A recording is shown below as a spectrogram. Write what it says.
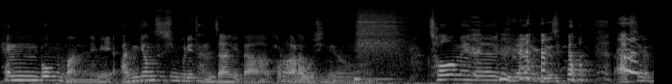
행복맘님이 안경 쓰신 분이 단장이다 바로 알아보시네요. 처음에는 그냥 유사 아 지금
